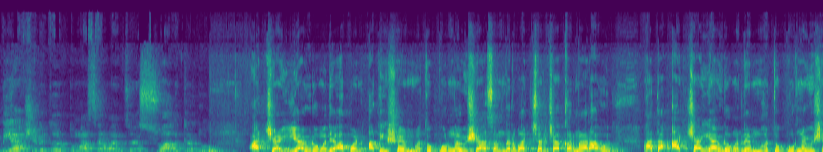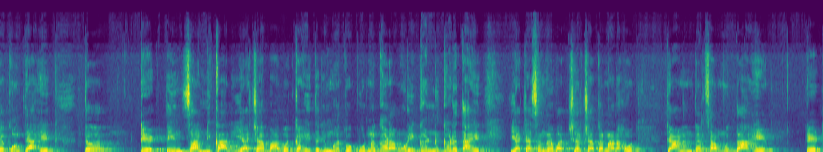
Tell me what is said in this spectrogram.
मी अक्षय विकर तुम्हा सर्वांचं स्वागत करतो. आजच्या या व्हिडिओमध्ये आपण अतिशय महत्त्वपूर्ण विषयासंदर्भात चर्चा करणार आहोत. आता आजच्या या व्हिडिओमधले महत्त्वपूर्ण विषय कोणते आहेत? तर टेट तीनचा निकाल याच्याबाबत काहीतरी महत्त्वपूर्ण घडामोडी घड घडत आहेत याच्या संदर्भात चर्चा करणार आहोत. त्यानंतरचा मुद्दा आहे टेट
